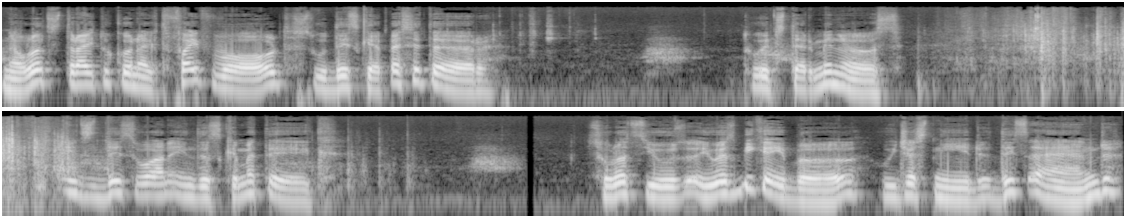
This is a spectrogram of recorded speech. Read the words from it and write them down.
Now let's try to connect 5 volts to this capacitor to its terminals. It's this one in the schematic. So let's use a USB cable. We just need this end.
